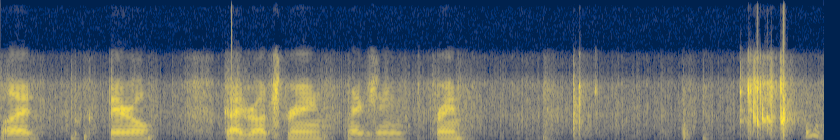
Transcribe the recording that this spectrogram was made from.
slide, barrel, guide rod spring, magazine frame. Ooh.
